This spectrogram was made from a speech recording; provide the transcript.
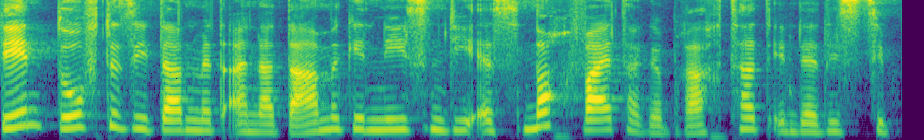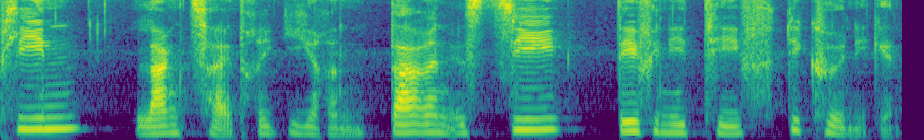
Den durfte sie dann mit einer Dame genießen, die es noch weitergebracht hat in der Disziplin Langzeitregieren. Darin ist sie definitiv die Königin.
